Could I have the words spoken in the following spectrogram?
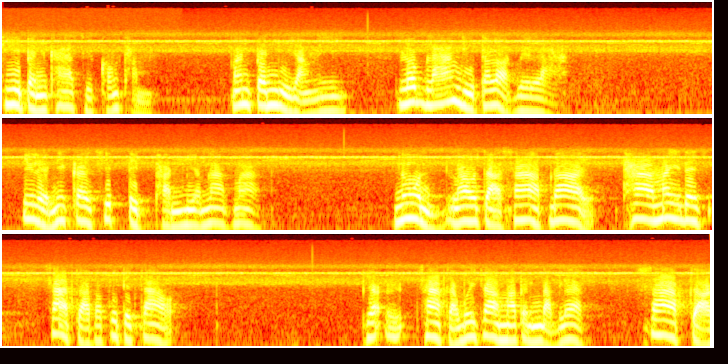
ที่เป็นค่าสึกของธรรม มันเป็นอยู่อย่างนี้ ลบล้างอยู่ตลอดเวลา นี่เลยนี่ใกล้ชิดติดพันมีอำนาจมาก นู่นเราจะทราบได้ ถ้าไม่ได้ทราบจากพระพุทธเจ้าทราบจากพระเจ้ามาเป็นอันดับแรก ทราบจาก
